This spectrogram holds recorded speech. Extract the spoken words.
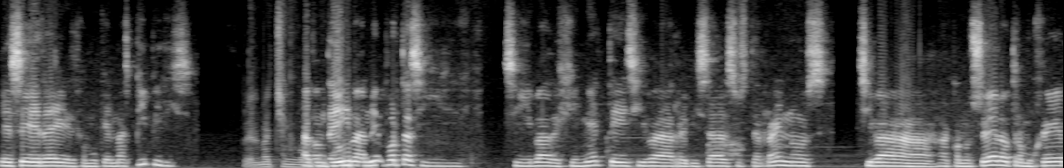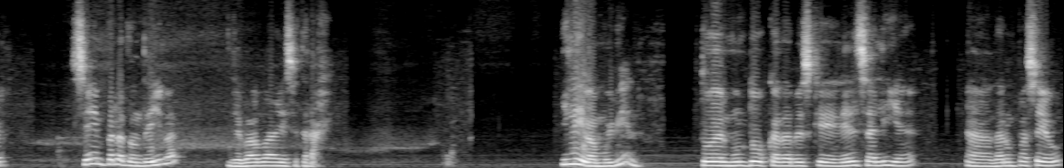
Ese era el, como que el más pipiris. El más chingón. A donde iba, no importa si, si iba de jinete, si iba a revisar sus terrenos, si iba a conocer a otra mujer. Siempre a donde iba, llevaba ese traje. Y le iba muy bien. Todo el mundo, cada vez que él salía a dar un paseo,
